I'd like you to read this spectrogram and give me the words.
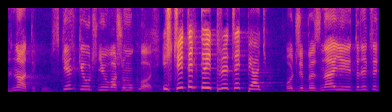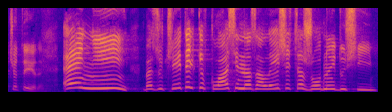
Гнатику, скільки учнів у вашому класі? І вчителькою 35. Отже, без неї 34. Е, ні, без учительки в класі не залишиться жодної душі.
